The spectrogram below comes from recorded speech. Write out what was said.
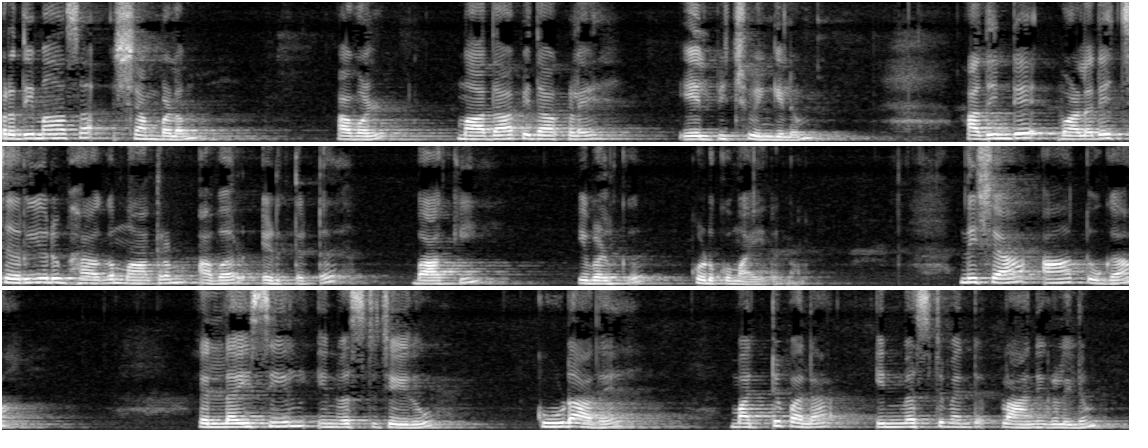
പ്രതിമാസ ശമ്പളം അവൾ മാതാപിതാക്കളെ ഏൽപ്പിച്ചുവെങ്കിലും അതിന്റെ വളരെ ചെറിയൊരു ഭാഗം മാത്രം അവർ എടുത്തിട്ട് ബാക്കി ഇവൾക്ക് കൊടുക്കുമായിരുന്നു. നിഷ ആ തുക എൽ ഐ സിയിൽ ഇൻവെസ്റ്റ് ചെയ്തു. കൂടാതെ മറ്റു പല ഇൻവെസ്റ്റ്മെന്റ് പ്ലാനുകളിലും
